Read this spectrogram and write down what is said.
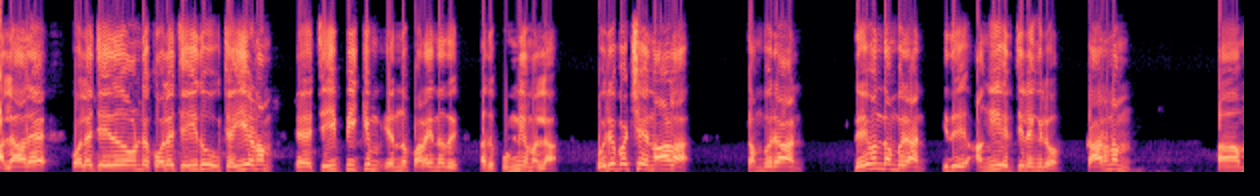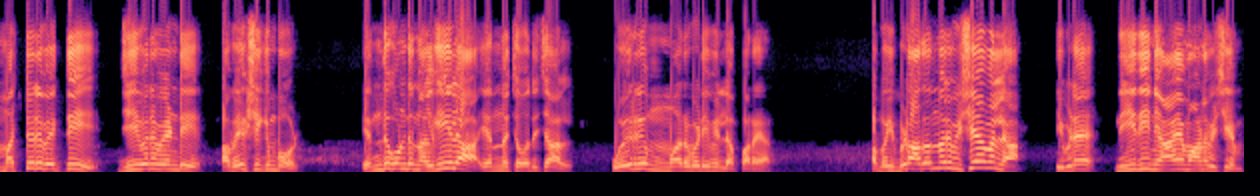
അല്ലാതെ കൊല ചെയ്തതുകൊണ്ട് കൊല ചെയ്തു ചെയ്യണം ചെയ്യിപ്പിക്കും എന്ന് പറയുന്നത് അത് പുണ്യമല്ല. ഒരു പക്ഷേ നാളെ തമ്പുരാൻ ദൈവം തമ്പുരാൻ ഇത് അംഗീകരിച്ചില്ലെങ്കിലോ? കാരണം മറ്റൊരു വ്യക്തി ജീവന് വേണ്ടി അപേക്ഷിക്കുമ്പോൾ എന്തുകൊണ്ട് നൽകിയില്ല എന്ന് ചോദിച്ചാൽ ഒരു മറുപടിയുമില്ല പറയാൻ. അപ്പൊ ഇവിടെ അതൊന്നൊരു വിഷയമല്ല. ഇവിടെ നീതി ന്യായമാണ് വിഷയം.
